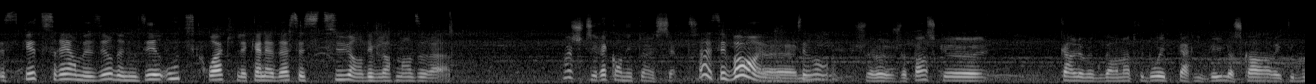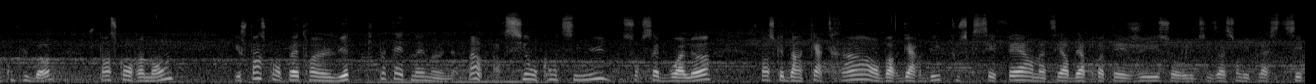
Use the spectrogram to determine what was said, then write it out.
est-ce que tu serais en mesure de nous dire où tu crois que le Canada se situe en développement durable? Moi, je dirais qu'on est un 7. Ah, c'est bon, Euh, c'est bon. Je, je pense que quand le gouvernement Trudeau est arrivé, le score avait été beaucoup plus bas. Je pense qu'on remonte et je pense qu'on peut être un 8, puis peut-être même un 9. Ah. Alors, si on continue sur cette voie-là, je pense que dans quatre ans, on va regarder tout ce qui s'est fait en matière d'air protégé, sur l'utilisation des plastiques,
